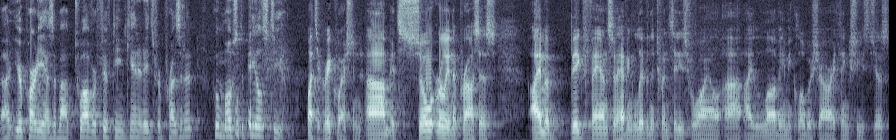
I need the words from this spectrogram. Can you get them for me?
Uh, your party has about 12 or 15 candidates for president. Who most appeals to you? Well, that's a great question. Um, it's so early in the process. I'm a big fan, so having lived in the Twin Cities for a while, uh, I love Amy Klobuchar. I think she's just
